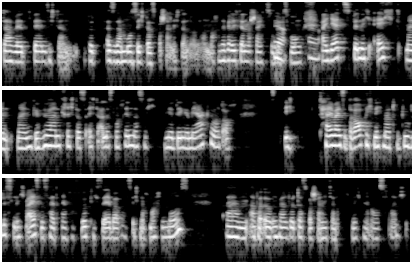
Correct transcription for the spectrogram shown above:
da wird, werden sich dann, wird, also da muss ich das wahrscheinlich dann irgendwann machen. Da werde ich dann wahrscheinlich zu gezwungen. Ja. Weil jetzt bin ich echt, mein, mein Gehirn kriegt das echt alles noch hin, dass ich mir Dinge merke und auch, ich, teilweise brauche ich nicht mal To-Do-Listen. Ich weiß es halt einfach wirklich selber, was ich noch machen muss. Ähm, aber irgendwann wird das wahrscheinlich dann auch nicht mehr ausreichen.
